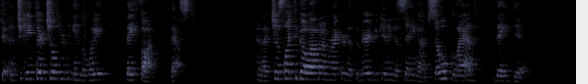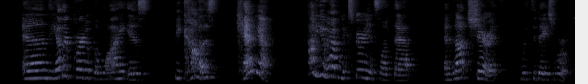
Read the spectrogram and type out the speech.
to educate their children in the way they thought best. And I'd just like to go out on record at the very beginning as saying I'm so glad they did. And the other part of the why is because Kenya. How do you have an experience like that and not share it with today's world?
